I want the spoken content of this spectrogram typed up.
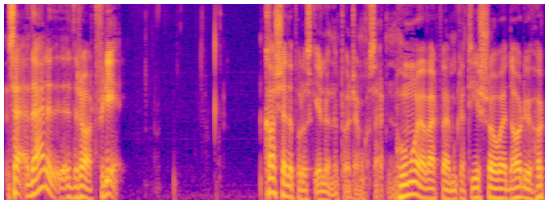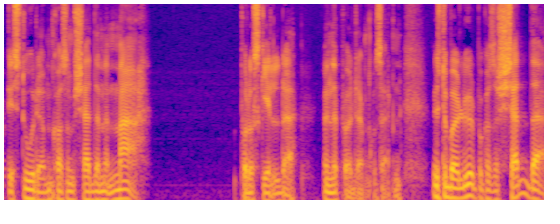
Det her er rart, fordi Hva skjedde på Roskilde under Pearl Jam-konserten? Hun må jo ha vært på Demokratishowet. Da har du jo hørt historier om hva som skjedde med meg på Roskilde under Pearl Jam-konserten. Hvis du bare lurer på hva som skjedde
